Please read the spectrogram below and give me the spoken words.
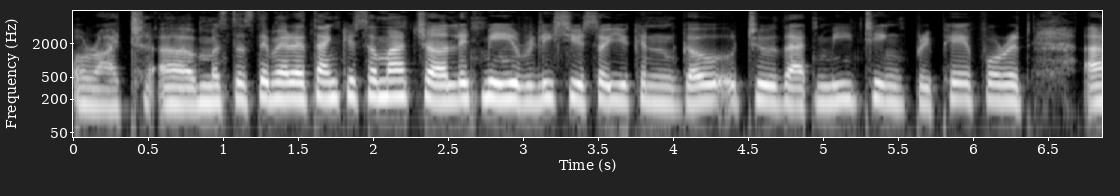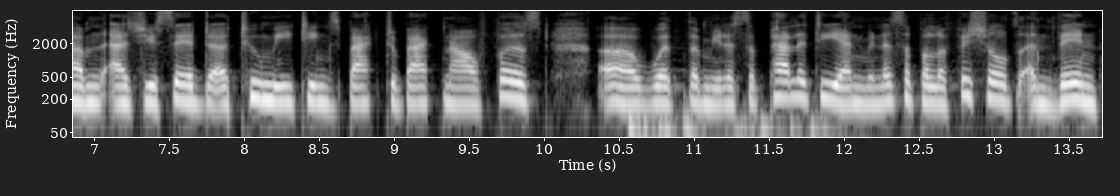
All right. Uh, Mr. Stemere, thank you so much. Uh, let me release you so you can go to that meeting, prepare for it. Um, as you said, uh, two meetings back to back now. First uh, with the municipality and municipal officials, and then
